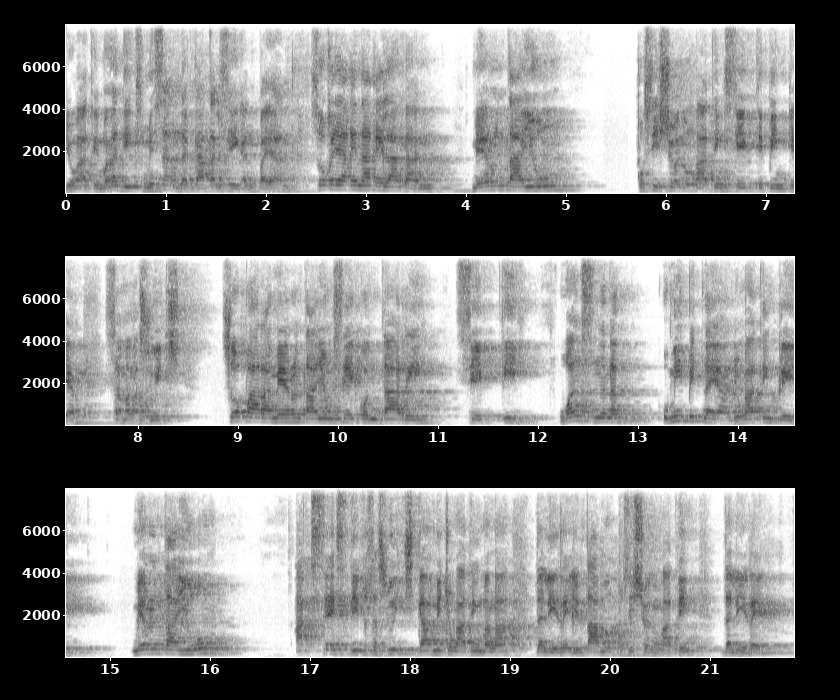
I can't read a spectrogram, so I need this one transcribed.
yung ating mga discs, minsan nagtatalsikan pa yan. So kaya kinakailangan meron tayong position ng ating safety finger sa mga switch. So para meron tayong secondary safety. Once na nag-umipit na yan, yung ating blade, meron tayong access dito sa switch gamit yung ating mga daliri, yung tamang posisyon ng ating daliri.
